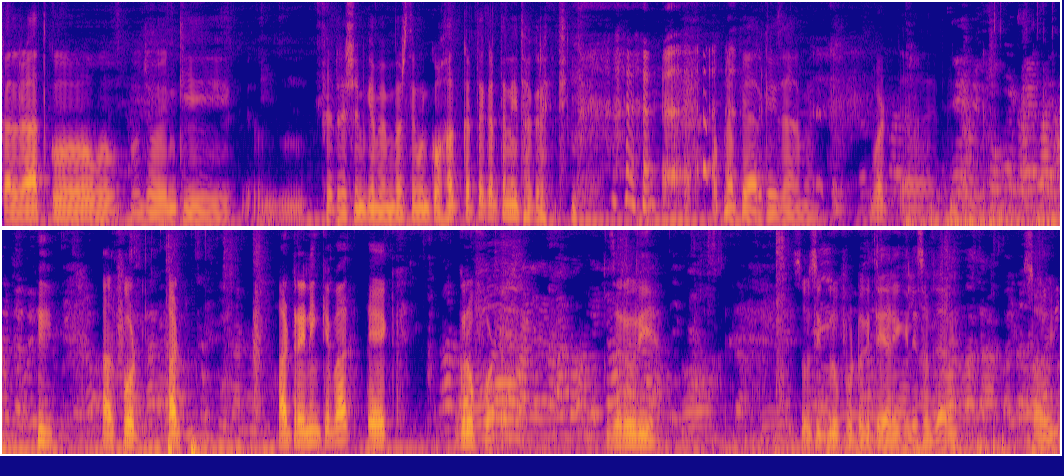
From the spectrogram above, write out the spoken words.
कल रात को वो जो इनकी फेडरेशन के मेंबर्स थे उनको हक करते करते नहीं थक रही थी। अपना प्यार के इजहार में। बट हर फोट हर हर ट्रेनिंग के बाद एक ग्रुप फ़ोटो ज़रूरी है। सो उसी ग्रुप फ़ोटो की तैयारी के लिए सब जा रहे हैं। सॉरी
